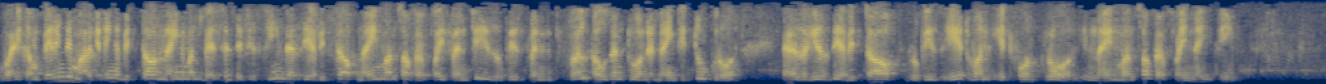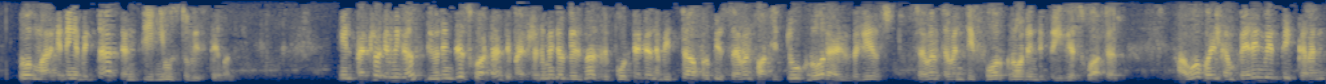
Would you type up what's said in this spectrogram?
While comparing the marketing EBITDA on nine-month basis, it is seen that the EBITDA of nine months of FY20 is rupees 12,292 crore as against the EBITDA of rupees 8184 crore in nine months of FY19. So marketing EBITDA continues to be stable. In petrochemicals, during this quarter, the petrochemical business reported an EBITDA of rupees 742 crore as against 774 crore in the previous quarter. However, while comparing with the current,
